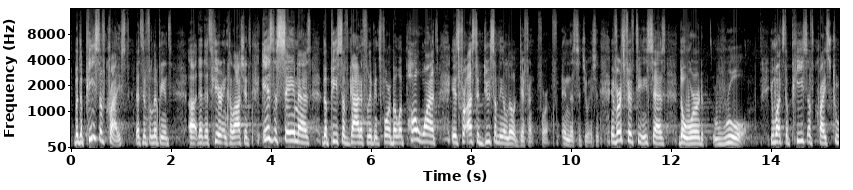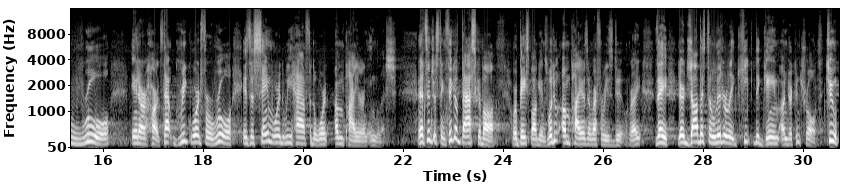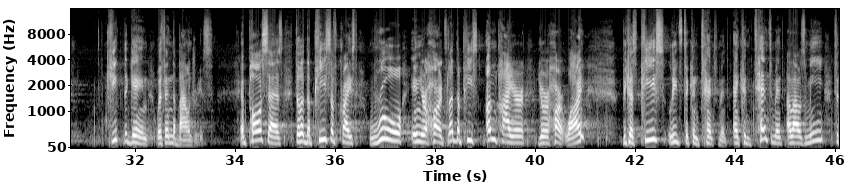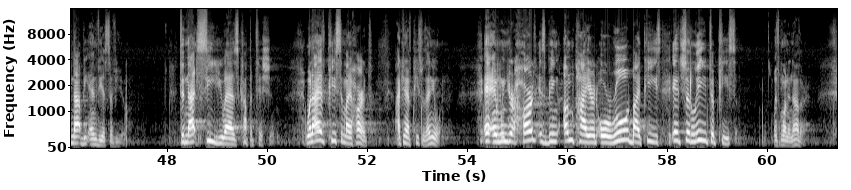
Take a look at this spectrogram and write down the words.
But the peace of Christ that's in Philippians, uh, that, that's here in Colossians, is the same as the peace of God in Philippians 4. But what Paul wants is for us to do something a little different for, in this situation. In verse 15, he says the word rule. He wants the peace of Christ to rule in our hearts. That Greek word for rule is the same word we have for the word umpire in English. And that's interesting. Think of basketball or baseball games. What do umpires and referees do, right? They, their job is to literally keep the game under control, to keep the game within the boundaries. And Paul says to let the peace of Christ rule in your hearts. Let the peace umpire your heart. Why? Because peace leads to contentment, and contentment allows me to not be envious of you, to not see you as competition. When I have peace in my heart, I can have peace with anyone. And, and when your heart is being umpired or ruled by peace, it should lead to peace with one another.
